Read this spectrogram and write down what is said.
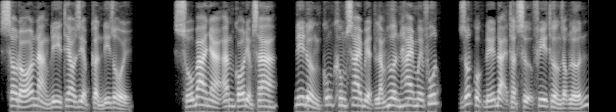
sau đó nàng đi theo Diệp Cẩn đi rồi. Số 3 nhà ăn có điểm xa, đi đường cũng không sai biệt lắm hơn 20 phút, rốt cuộc đế đại thật sự phi thường rộng lớn,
